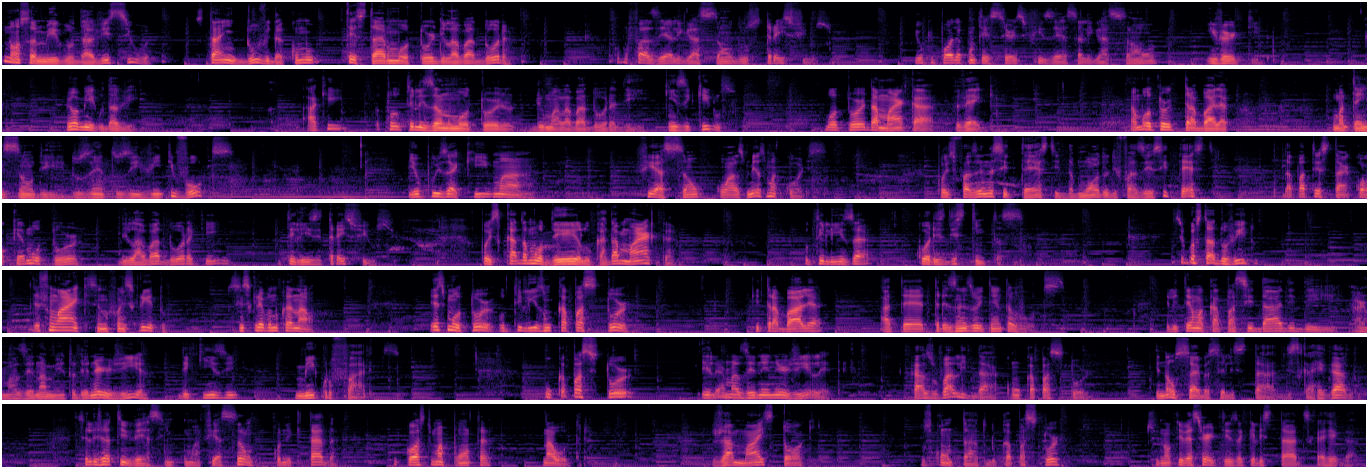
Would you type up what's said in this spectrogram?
O nosso amigo Davi Silva está em dúvida como testar um motor de lavadora, como fazer a ligação dos três fios e o que pode acontecer se fizer essa ligação invertida. Meu amigo Davi, aqui eu estou utilizando o motor de uma lavadora de 15 kg, motor da marca VEG. É um motor que trabalha com uma tensão de 220 volts eu pus aqui uma fiação com as mesmas cores. Pois fazendo esse teste, do modo de fazer esse teste, dá para testar qualquer motor de lavadora que utilize três fios. Pois cada modelo, cada marca utiliza cores distintas. Se gostar do vídeo, deixa um like se não for inscrito, se inscreva no canal. Esse motor utiliza um capacitor que trabalha até 380 volts. Ele tem uma capacidade de armazenamento de energia de 15 microfarads. O capacitor ele armazena energia elétrica. Caso validar com o capacitor e não saiba se ele está descarregado, se ele já tiver assim com uma fiação conectada, encoste uma ponta na outra. Jamais toque os contatos do capacitor se não tiver certeza que ele está descarregado.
